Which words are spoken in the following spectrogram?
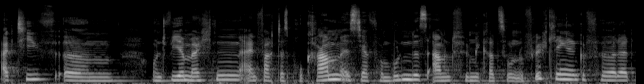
aktiv. Und wir möchten einfach, das Programm ist ja vom Bundesamt für Migration und Flüchtlinge gefördert.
